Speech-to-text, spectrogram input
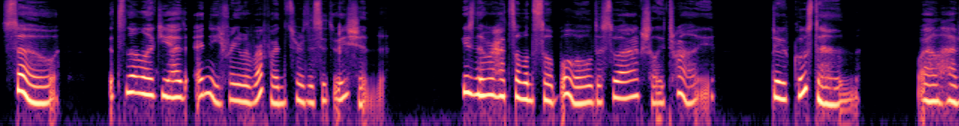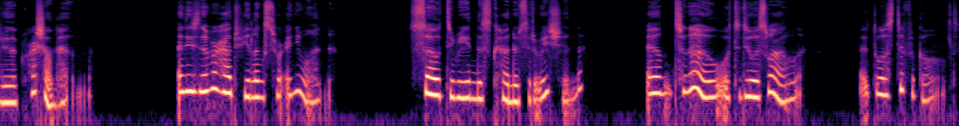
So, it's not like he had any frame of reference for the situation. He's never had someone so bold as to actually try to get close to him while having a crush on him. And he's never had feelings for anyone. So, to be in this kind of situation, and to know what to do as well. it was difficult.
